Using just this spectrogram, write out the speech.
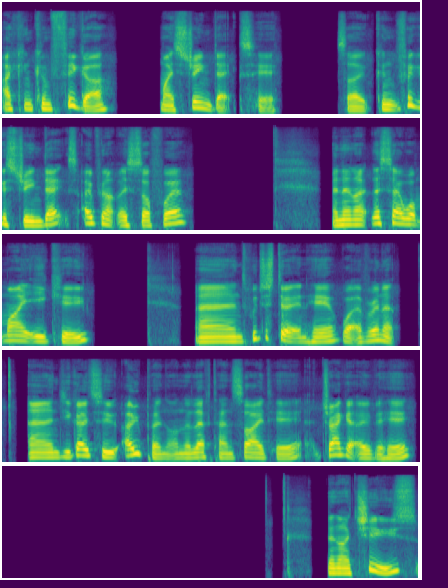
I can configure my Stream Decks here. So configure Stream Decks, open up this software. And then I, let's say I want my EQ and we'll just do it in here, whatever, in it. And you go to open on the left hand side here, drag it over here. Then I choose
